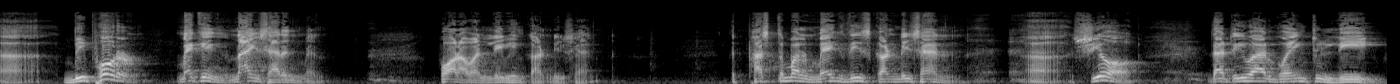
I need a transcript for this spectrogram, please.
uh, before making nice arrangement for our living condition, First of all, make this condition uh, sure that you are going to live,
